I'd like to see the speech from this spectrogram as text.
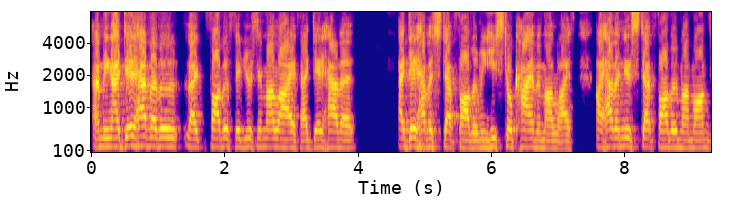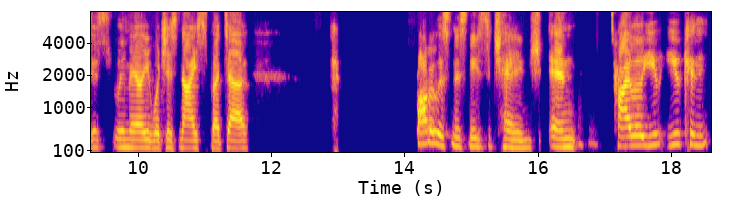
I mean, I did have other like father figures in my life. I did have a I did have a stepfather. I mean, he's still kind of in my life. I have a new stepfather. My mom just remarried, which is nice, but uh, fatherlessness needs to change. And Tyler, you you can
